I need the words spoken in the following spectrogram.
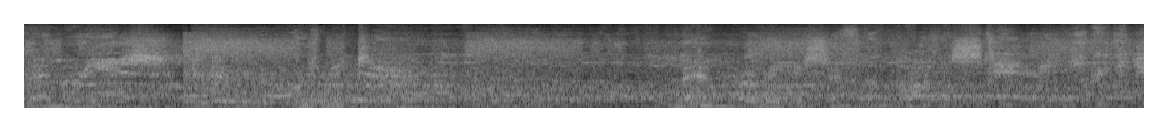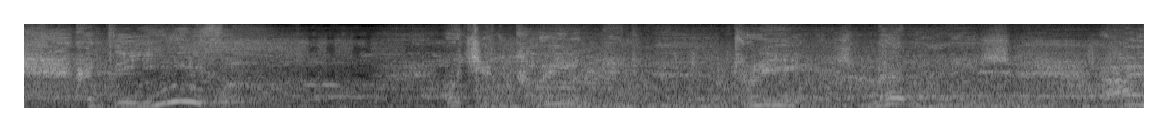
memories would return. Memories of the monastery and the evil which had claimed it. Dreams, memories. I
